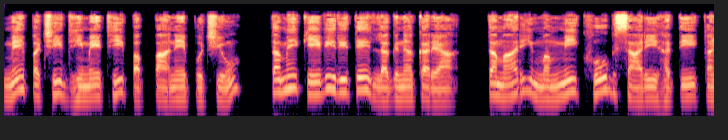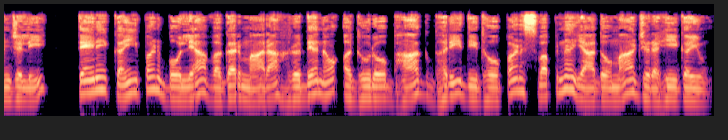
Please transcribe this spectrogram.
મેં પછી ધીમેથી પપ્પાને પૂછ્યું, તમે કેવી રીતે લગ્ન કર્યા? તમારી મમ્મી ખૂબ સારી હતી કંજલી તેણે કંઈ પણ બોલ્યા વગર મારા હૃદયનો અધૂરો ભાગ ભરી દીધો પણ સ્વપ્ન યાદોમાં જ રહી ગયું.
